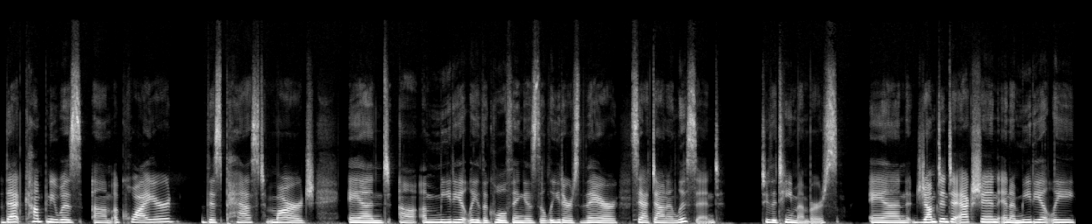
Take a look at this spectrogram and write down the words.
that company was um, acquired this past March, and uh, immediately the cool thing is the leaders there sat down and listened to the team members and jumped into action and immediately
